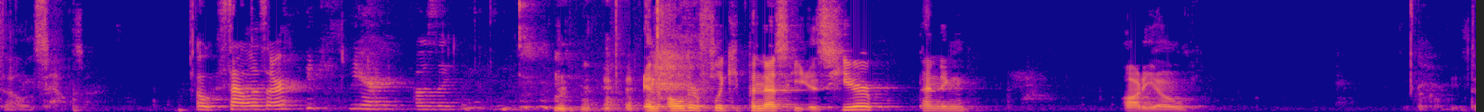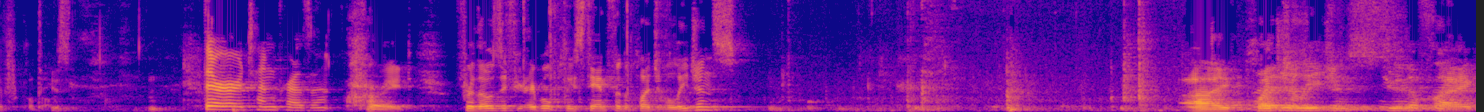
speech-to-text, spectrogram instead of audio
Salazar. Oh, Salazar? Here. I was like, hmm. And Alder Flicky Pineski is here pending audio difficulties. There are 10 present. All right. For those, if you're able, please stand for the Pledge of Allegiance. I pledge allegiance to the flag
